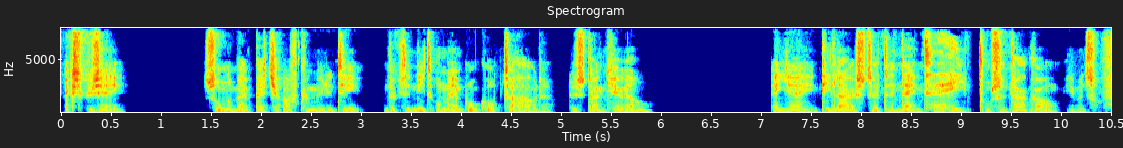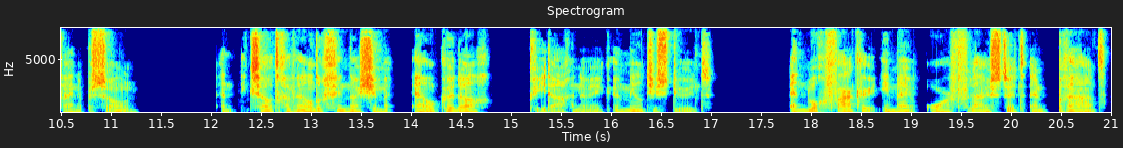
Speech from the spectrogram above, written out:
Excuseer. Zonder mijn petje af community lukt het niet om mijn broek op te houden, dus dank je wel. En jij die luistert en denkt, hey Tom Darko, je bent zo'n fijne persoon. En ik zou het geweldig vinden als je me elke dag, vier dagen in de week, een mailtje stuurt. En nog vaker in mijn oor fluistert en praat.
